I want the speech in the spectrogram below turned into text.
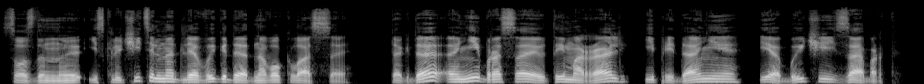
созданную исключительно для выгоды одного класса. Тогда они бросают и мораль, и предание, и обычай за борт.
